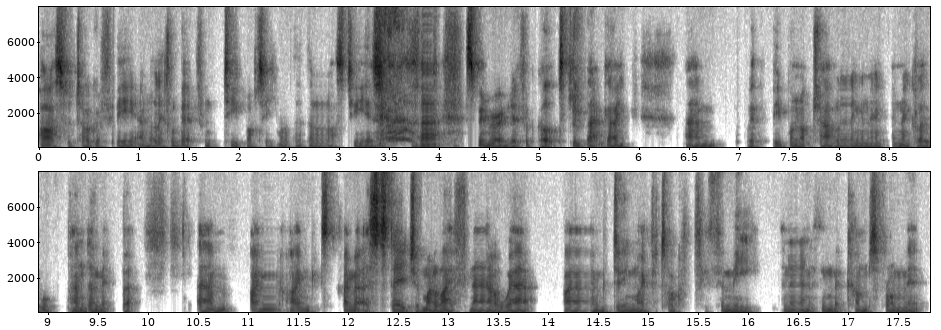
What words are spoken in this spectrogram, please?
past photography and a little bit from TPOTY over the last two years. it's been very difficult to keep that going um, with people not traveling in a, in a global pandemic. But um, I'm I'm I'm at a stage of my life now where I'm doing my photography for me, and anything that comes from it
